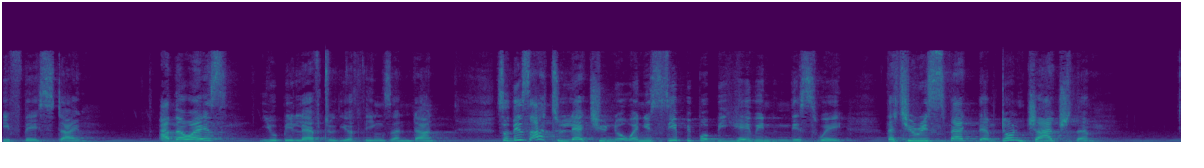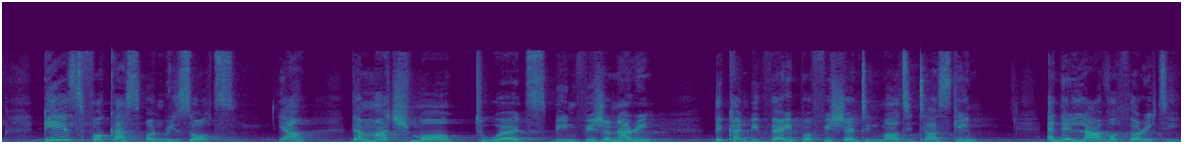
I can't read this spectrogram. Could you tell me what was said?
if there's time. Otherwise, you'll be left with your things undone. So, these are to let you know when you see people behaving in this way that you respect them, don't judge them. These focus on results. Yeah? They're much more towards being visionary. They can be very proficient in multitasking. And they love authority.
